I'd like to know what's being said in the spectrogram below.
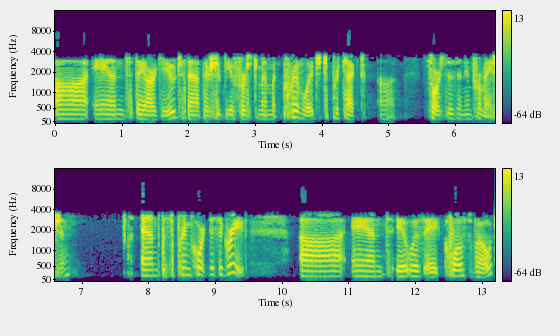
Uh, and they argued that there should be a First Amendment privilege to protect uh, sources and information. And the Supreme Court disagreed. Uh, and it was a close vote.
